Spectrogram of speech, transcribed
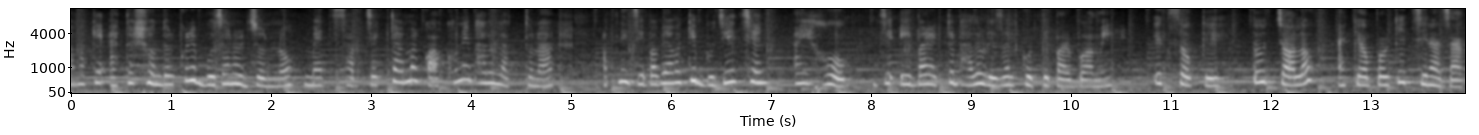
আমাকে এত সুন্দর করে বোঝানোর জন্য ম্যাথ সাবজেক্টটা আমার কখনোই ভালো লাগতো না। আপনি যেভাবে আমাকে বুঝিয়েছেন আই হোপ যে এবার একটা ভালো রেজাল্ট করতে পারব আমি। ইটস ওকে তো চলো, একে অপরকে চেনা যাক।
